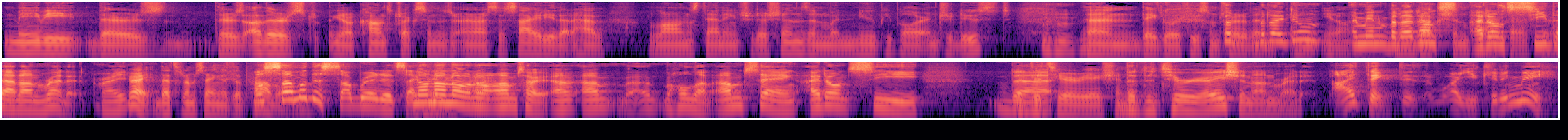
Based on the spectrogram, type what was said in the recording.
maybe there's there's other you know constructs in, in our society that have long-standing traditions and when new people are introduced then they go through some but, sort of but an- I don't in- you know I mean but I don't I don't see or- that on Reddit right right that's what i'm saying is the well, some of the subreddits. I no no think no no are- I'm sorry I, I'm uh, hold on I'm saying I don't see that deterioration the deterioration on Reddit I think. That, are you kidding me?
